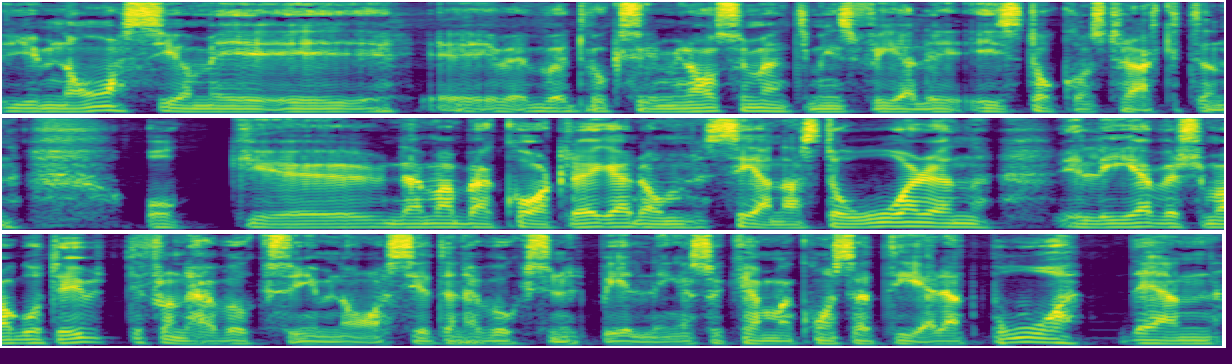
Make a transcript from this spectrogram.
gymnasium, i, i, ett vuxengymnasium om jag inte minns fel, i, i Stockholmstrakten. Och eh, när man börjar kartlägga de senaste åren, elever som har gått ut ifrån det här vuxengymnasiet, den här vuxenutbildningen, så kan man konstatera att på den,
